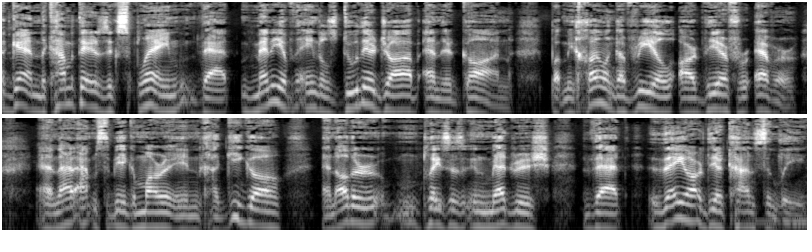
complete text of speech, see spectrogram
Again, the commentators explain that many of the angels do their job and they're gone, but Michael and Gabriel are there forever. And that happens to be a Gemara in Chagiga and other places in Medrash that they are there constantly.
